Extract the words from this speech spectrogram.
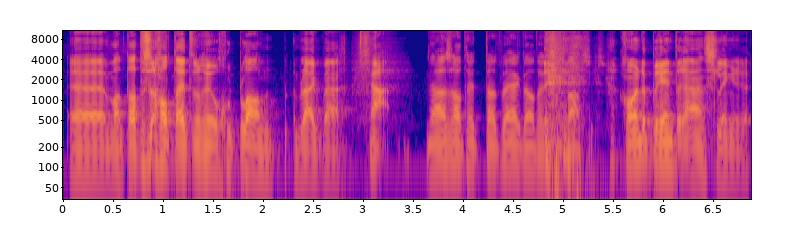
Eh, want dat is altijd een heel goed plan, blijkbaar. Ja, dat, is altijd, dat werkt altijd fantastisch. Gewoon de printer aanslingeren.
